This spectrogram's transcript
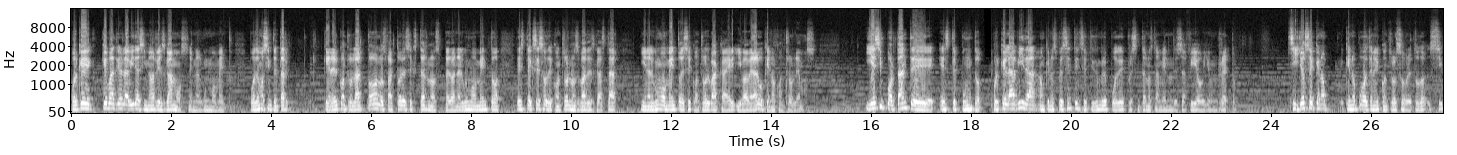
Porque, ¿qué valdría la vida si no arriesgamos en algún momento? Podemos intentar querer controlar todos los factores externos, pero en algún momento este exceso de control nos va a desgastar y en algún momento ese control va a caer y va a haber algo que no controlemos. Y es importante este punto, porque la vida, aunque nos presente incertidumbre, puede presentarnos también un desafío y un reto. Si yo sé que no que no puedo tener control sobre todo, sí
